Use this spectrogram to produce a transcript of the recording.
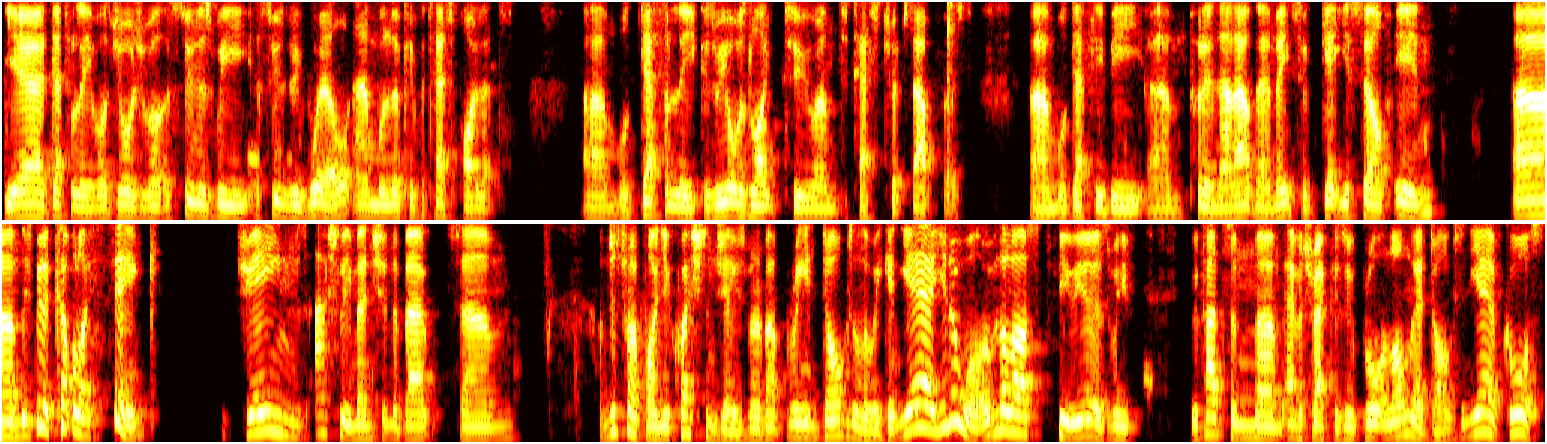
Yeah, definitely. Well, George, well, as soon as we, as soon as we will, and we're looking for test pilots, um, we'll definitely because we always like to um, to test trips out first. Um, we'll definitely be um, putting that out there, mate. So get yourself in um, there's been a couple, I think. James Ashley mentioned about. Um, I'm just trying to find your question, James, but about bringing dogs on the weekend. Yeah, you know what? Over the last few years, we've we've had some um, Evertrekkers who've brought along their dogs, and yeah, of course.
